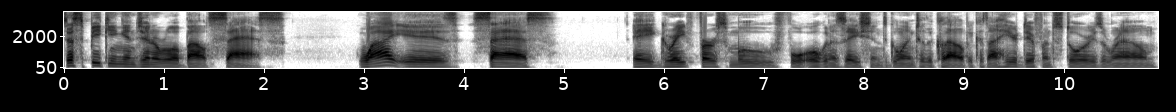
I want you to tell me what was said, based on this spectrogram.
just speaking in general about SaaS, why is SaaS a great first move for organizations going to the cloud? Because I hear different stories around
